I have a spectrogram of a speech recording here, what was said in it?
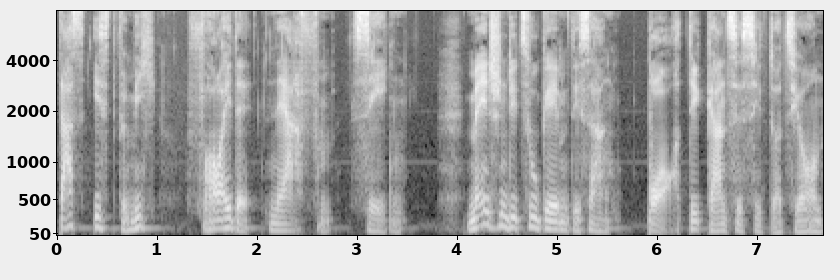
Das ist für mich Freude, Nerven, Segen. Menschen, die zugeben, die sagen, boah, die ganze Situation,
